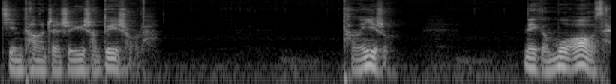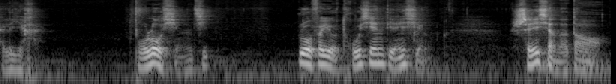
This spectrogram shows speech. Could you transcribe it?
金汤真是遇上对手了。”唐毅说：“那个莫傲才厉害，不露行迹。若非有屠仙点醒，谁想得到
